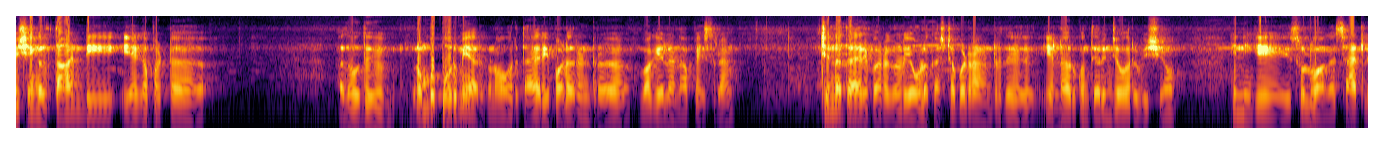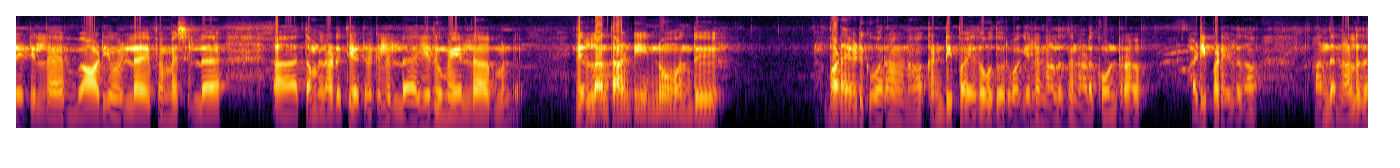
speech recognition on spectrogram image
விஷயங்கள் தாண்டி ஏகப்பட்ட அதாவது ரொம்ப பொறுமையாக இருக்கணும் ஒரு தயாரிப்பாளர்ன்ற வகையில் நான் பேசுகிறேன் சின்ன தயாரிப்பாளர்கள் எவ்வளோ கஷ்டப்படுறாங்கன்றது எல்லாருக்கும் தெரிஞ்ச ஒரு விஷயம். இன்றைக்கி சொல்லுவாங்க சேட்டலைட் இல்லை ஆடியோ இல்லை எஃப்எம்எஸ் இல்லை தமிழ்நாடு தியேட்டர்கள் இல்லை எதுவுமே இல்லை அப்படின்னு. இதெல்லாம் தாண்டி இன்னும் வந்து படம் எடுக்க வராங்கன்னா கண்டிப்பாக ஏதோ ஒரு வகையில் நல்லது நடக்கும்ன்ற அடிப்படையில் தான். அந்த நல்லது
